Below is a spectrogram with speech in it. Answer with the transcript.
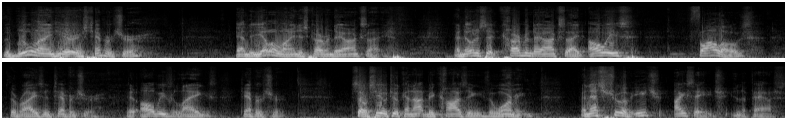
The blue line here is temperature, and the yellow line is carbon dioxide. And notice that carbon dioxide always follows the rise in temperature. It always lags temperature. So CO2 cannot be causing the warming. And that's true of each ice age in the past.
